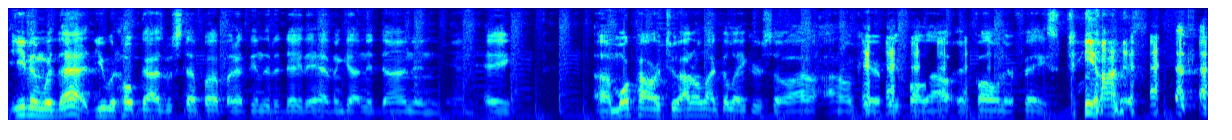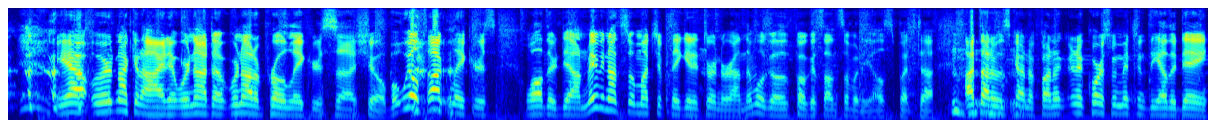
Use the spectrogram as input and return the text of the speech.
even with that you would hope guys would step up but at the end of the day they haven't gotten it done. And and hey uh, more power to. I don't like the Lakers, so I don't, I don't care if they fall out and fall on their face. To be honest. yeah, we're not going to hide it. We're not a, we're not a pro Lakers uh, show, but we'll talk Lakers while they're down. Maybe not so much if they get it turned around. Then we'll go focus on somebody else. But uh, I thought it was kind of fun, and of course we mentioned the other day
